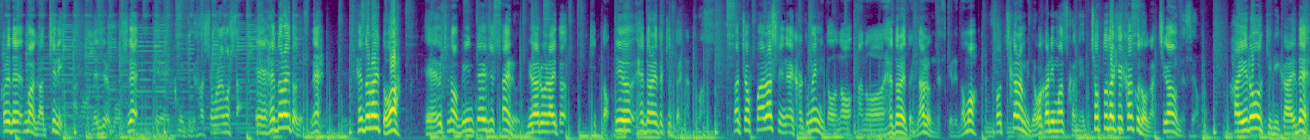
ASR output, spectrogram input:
これでまあがっちりあのねじれ防止で、えー、組み付けさせてもらいました、えー、ヘッドライトですね。ヘッドライトは、えー、うちのヴィンテージスタイルデュアルライトキットっていうヘッドライトキットになってます。まあ、チョッパーらしいね、角面2灯の、あのー、ヘッドライトになるんですけれども、そっちから見て分かりますかね。ちょっとだけ角度が違うんですよ。灰色を切り替えで、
